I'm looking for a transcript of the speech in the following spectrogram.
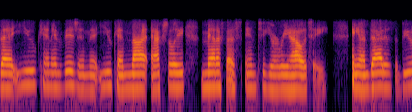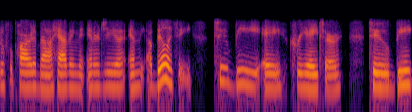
that you can envision that you cannot actually manifest into your reality. And that is the beautiful part about having the energy uh, and the ability to be a creator, to be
